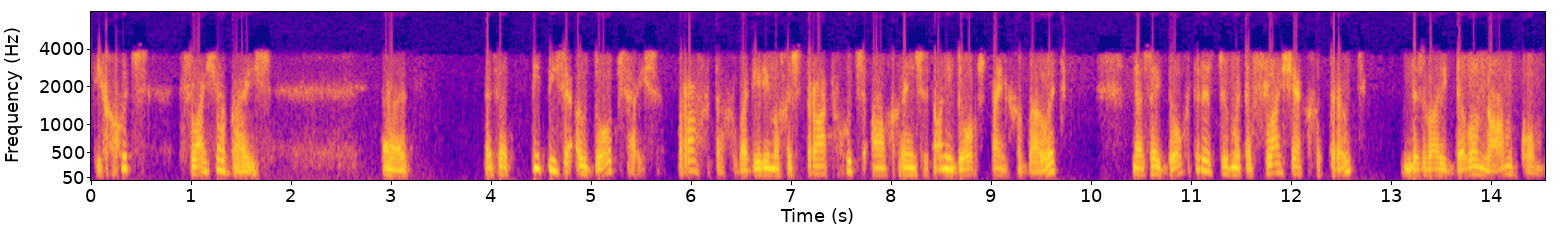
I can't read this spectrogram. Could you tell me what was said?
Die goeds Fleischerhuis uh is 'n tipiese ou dorpshuis, pragtig wat deur die magistraat goeds aangrens het aan die dorpspyn gebou het. Nou sy dogter is toe met 'n Fleischer getroud en dis waar die dubbelnaam kom.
